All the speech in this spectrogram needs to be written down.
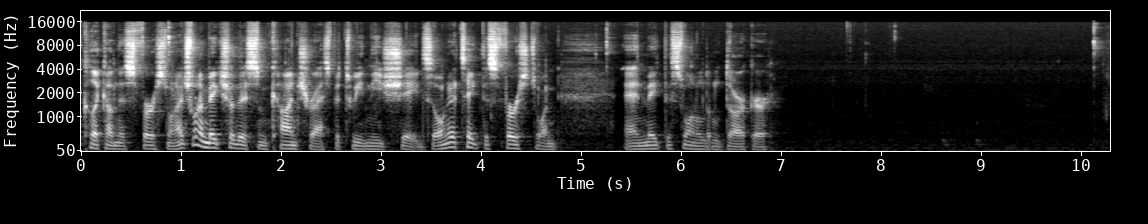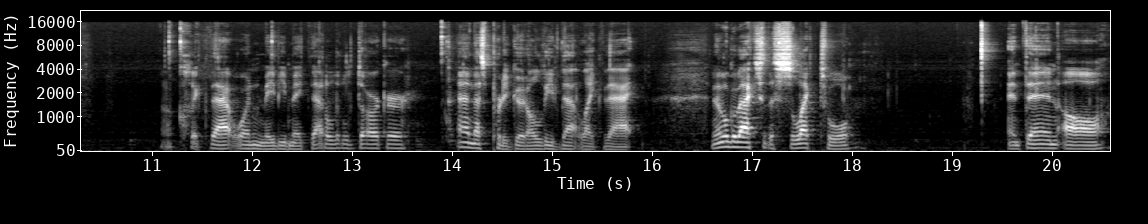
Click on this first one. I just want to make sure there's some contrast between these shades. So I'm going to take this first one and make this one a little darker. I'll click that one, maybe make that a little darker. And that's pretty good. I'll leave that like that. And then we'll go back to the select tool. And then I'll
